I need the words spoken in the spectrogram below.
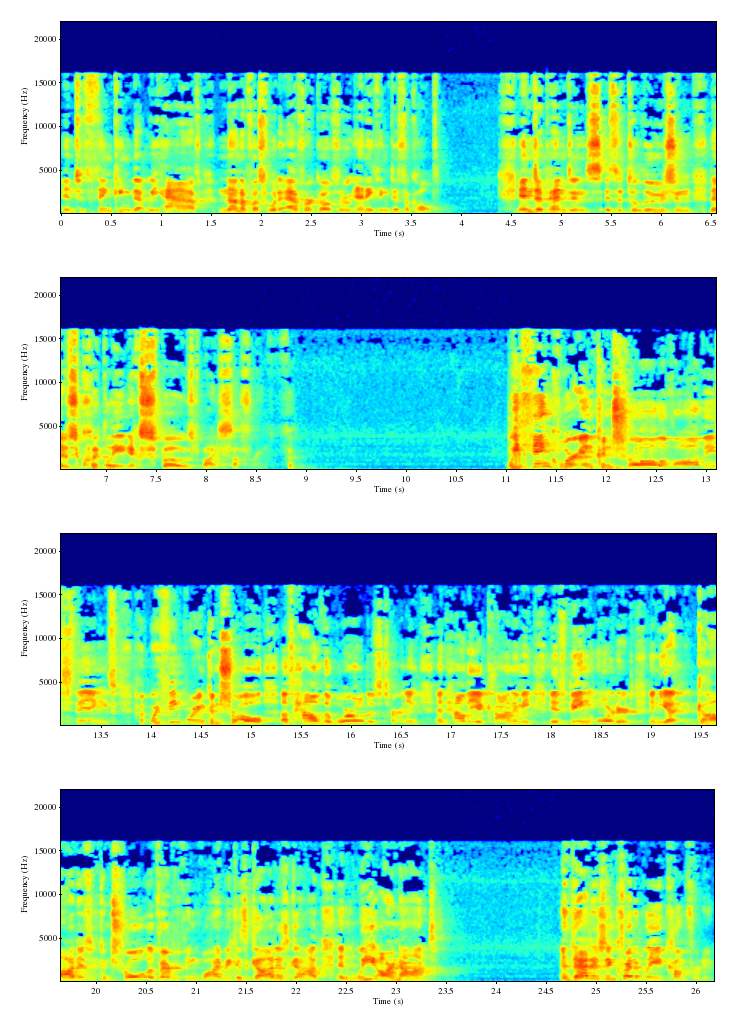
into thinking that we have, none of us would ever go through anything difficult. Independence is a delusion that is quickly exposed by suffering. We think we're in control of all these things. We think we're in control of how the world is turning and how the economy is being ordered. And yet, God is in control of everything. Why? Because God is God and we are not. And that is incredibly comforting.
